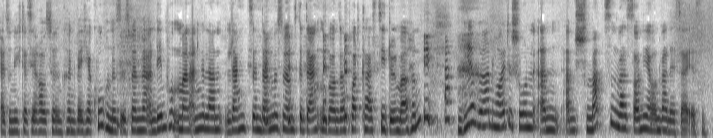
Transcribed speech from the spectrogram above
also nicht, dass ihr raushören könnt, welcher Kuchen es ist. Wenn wir an dem Punkt mal angelangt sind, dann müssen wir uns Gedanken über unseren Podcast-Titel machen. Wir hören heute schon an, am Schmatzen, was Sonja und Vanessa essen.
